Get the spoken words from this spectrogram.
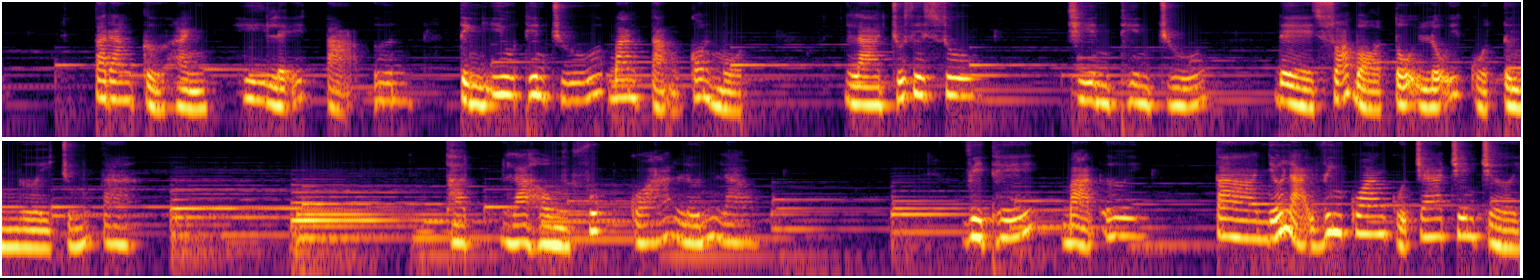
ta đang cử hành hy lễ tạ ơn tình yêu Thiên Chúa ban tặng con một là Chúa Giêsu trên Thiên Chúa để xóa bỏ tội lỗi của từng người chúng ta. Thật là hồng phúc quá lớn lao. Vì thế, bạn ơi, ta nhớ lại vinh quang của Cha trên trời.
